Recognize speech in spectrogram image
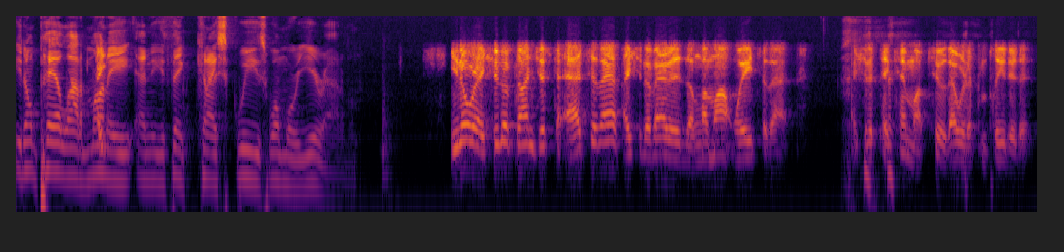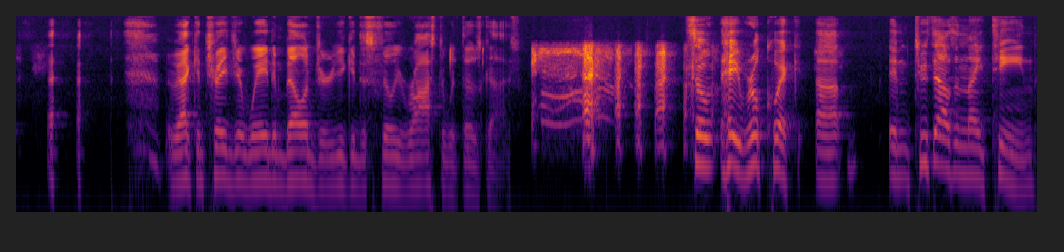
you don't pay a lot of money, I, and you think, can I squeeze one more year out of them? You know what I should have done just to add to that? I should have added the LaMonte Wade to that. I should have picked him up too. That would have completed it. If I could trade you Wade and Bellinger, you could just fill your roster with those guys. so, hey, real quick, uh, in 2019,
